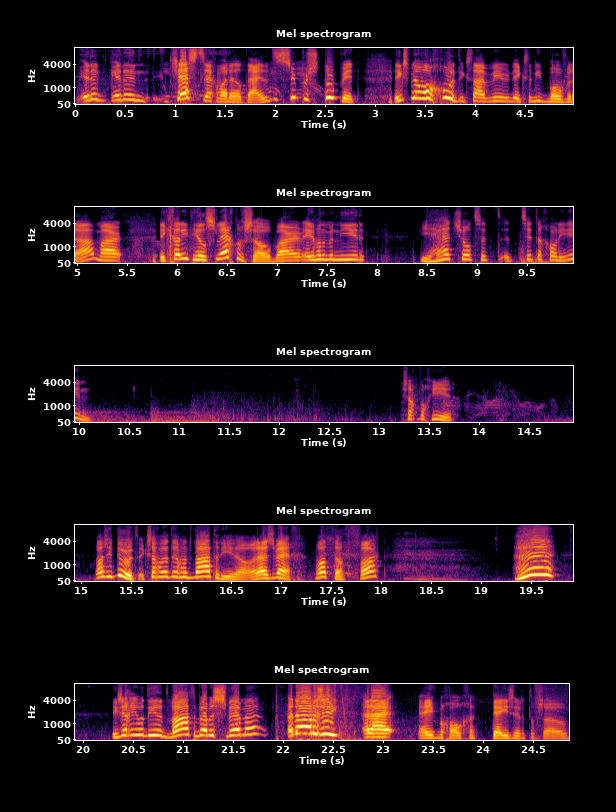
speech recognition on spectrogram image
in een, in, een, in chest, zeg maar, de hele tijd. Het is super stupid. Ik speel wel goed. Ik sta, weer, ik sta niet bovenaan, maar ik ga niet heel slecht of zo. Maar op een of andere manier die headshots, het, zit er gewoon niet in. Ik zag nog hier. Wat hij doet? Ik zag net tegen het water hier al. En hij is weg. What the fuck? Huh? Ik zag iemand die in het water bij me zwemmen. En daar is hij! En hij heeft me gewoon getaserd of zo.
